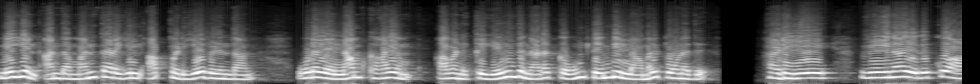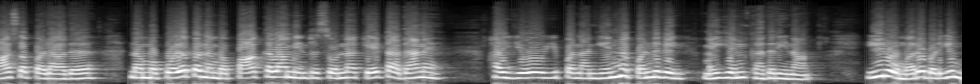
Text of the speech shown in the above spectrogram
மெய்யன் அந்த மண் தரையில் அப்படியே விழுந்தான். உடலெல்லாம் காயம். அவனுக்கு எழுந்து நடக்கவும் தெம்பில்லாமல் போனது. அடியே வீணா எதுக்கும் ஆசைப்படாத. நம்ம பொழப்ப நம்ம பார்க்கலாம் என்று சொன்னா கேட்டாதானே ஐயோ இப்ப நான் என்ன பண்ணுவேன்? மெய்யன் கதறினான். ஹீரோ மறுபடியும்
